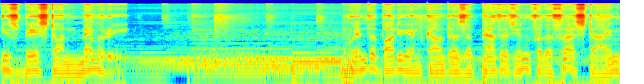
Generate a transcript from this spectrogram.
is based on memory. When the body encounters a pathogen for the first time,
